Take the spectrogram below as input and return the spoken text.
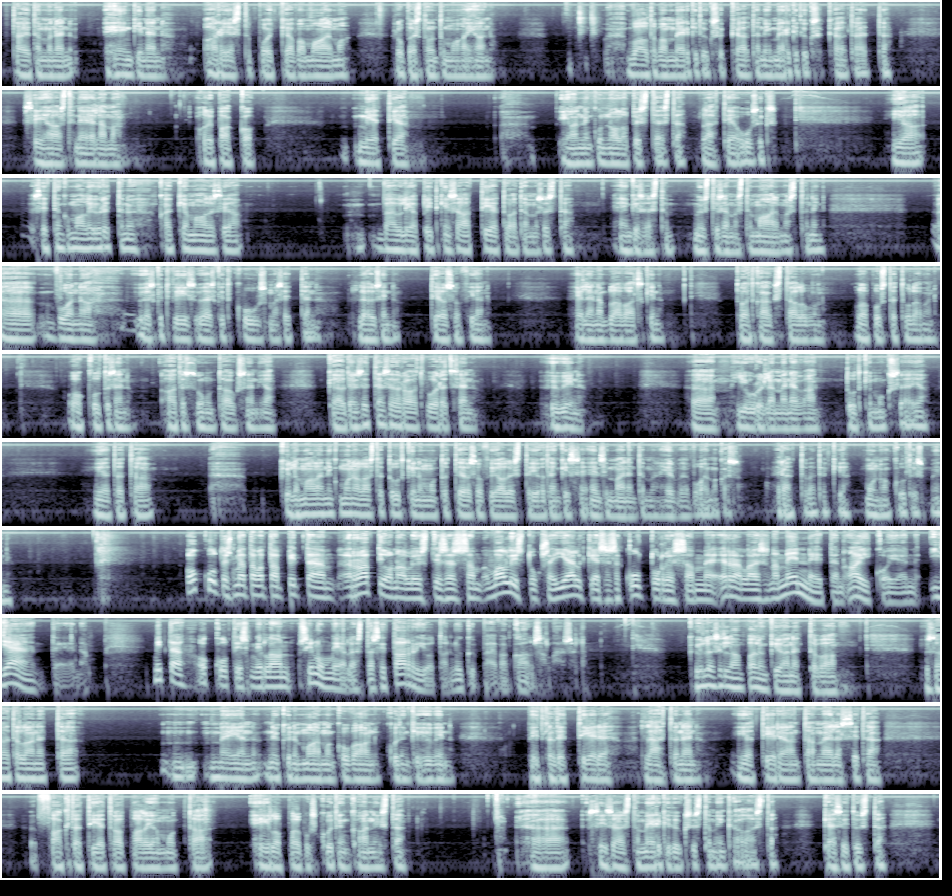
tai tämmöinen henkinen arjesta poikkeava maailma rupesi tuntumaan ihan valtavan merkityksekkäältä, niin merkityksekkäältä, että siihen asti ne elämä oli pakko miettiä ihan niin kuin nollapisteestä lähtien uusiksi. Ja sitten kun mä olin yrittänyt kaikkia mahdollisia väyliä pitkin saada tietoa tämmöisestä henkisestä, mystisemmästä maailmasta, niin vuonna 1995-1996 mä sitten löysin teosofian Helena Blavatskin 1800-luvun lopusta tulevan okkultisen aatesuuntauksen ja käytin sitten seuraavat vuodet sen hyvin ö, juurille menevään tutkimukseen ja, ja tota, kyllä mä olen niin kuin monenlaista tutkinut, mutta teosofia oli sitten jotenkin se ensimmäinen tämän hirveän voimakas herättävä tekijä mun okkultismiini. Okkultismia tavataan pitää rationalistisessa valistuksen jälkeisessä kulttuurissamme eräänlaisena menneiden aikojen jäänteenä. Mitä okkultismilla on sinun mielestäsi tarjota nykypäivän kansalaiselle? Kyllä sillä on paljonkin annettavaa. Jos ajatellaan, että meidän nykyinen maailmankuva on kuitenkin hyvin pitkälti tiedelähtöinen ja tiede antaa meille sitä faktatietoa paljon, mutta ei loppujen lopuksi kuitenkaan niistä ää, sisäistä merkityksistä minkäänlaista käsitystä,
